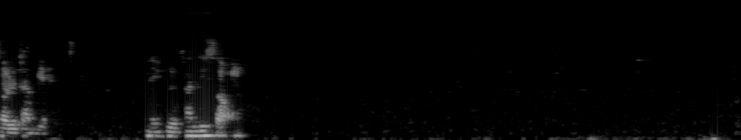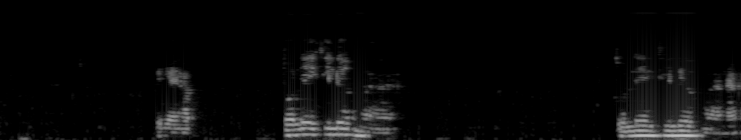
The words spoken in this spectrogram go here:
เราจะทำยังไงนี่คือขั้นที่สองเป็นไงครับ ตัวเลขที่เลือกมา ตัวเลขที่เลือกมานะ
